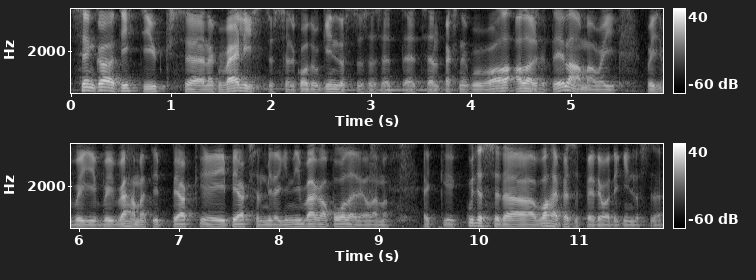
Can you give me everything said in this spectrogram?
see on ka tihti üks äh, nagu välistus seal kodukindlustuses, et, et seal peaks nagu alaliselt elama või, või, või või vähemalt ei pea, ei peaks seal midagi nii väga pooleli olema. et kuidas seda vahepealset perioodi kindlustada?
